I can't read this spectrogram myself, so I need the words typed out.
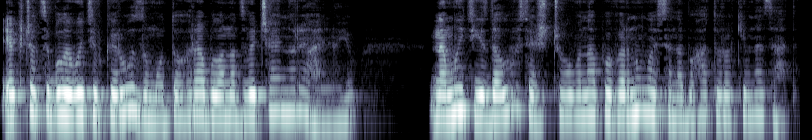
Якщо це були витівки розуму, то гра була надзвичайно реальною. На мить їй здалося, що вона повернулася на багато років назад.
